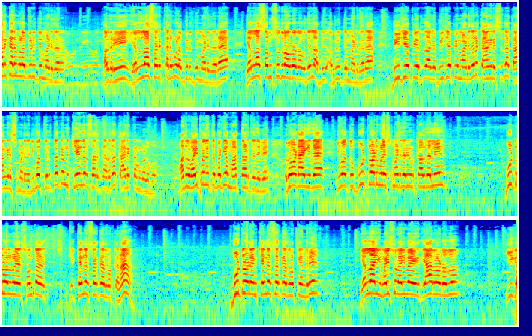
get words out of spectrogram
ಸರ್ಕಾರಗಳು ಅಭಿವೃದ್ಧಿ ಮಾಡಿದ್ದಾರೆ. ಅಲ್ರಿ ಎಲ್ಲ ಸರ್ಕಾರಗಳು ಅಭಿವೃದ್ಧಿ ಮಾಡಿದ್ದಾರೆ. ಎಲ್ಲ ಸಂಸದರು ಅವರವರ ಅವಧಿಯಲ್ಲಿ ಅಭಿವೃದ್ಧಿ ಮಾಡಿದ್ದಾರೆ. ಬಿಜೆಪಿ ಇರಿದಾಗ ಬಿಜೆಪಿ ಮಾಡಿದ್ದಾರೆ ಕಾಂಗ್ರೆಸ್ ಇದ್ದಾಗ ಕಾಂಗ್ರೆಸ್ ಮಾಡಿದ್ದಾರೆ. ಇವತ್ತು ಇರ್ತಕ್ಕಂಥ ಕೇಂದ್ರ ಸರ್ಕಾರದ ಕಾರ್ಯಕ್ರಮಗಳು ಅದ್ರ ವೈಫಲ್ಯತೆ ಬಗ್ಗೆ ಮಾತನಾಡ್ತಿದ್ದೀವಿ. ರೋಡ್ ಆಗಿದೆ. ಇವತ್ತು ಬೂಟ್ ರೋಡ್ಗಳು ಎಷ್ಟು ಮಾಡಿದ್ದಾರೆ ಇವ್ರ ಕಾಲದಲ್ಲಿ? ಬೂಟ್ ರೋಡ್ಗಳು ಸ್ವಂತ ಕೇಂದ್ರ ಸರ್ಕಾರದ ರೊಕ್ಕನಾ? ಬೂಟ್ ರೋಡ್ ಏನು ಕೇಂದ್ರ ಸರ್ಕಾರದ ರೊಕ್ಕ ಏನ್ರಿ? ಎಲ್ಲ ಈಗ ಮೈಸೂರು ಹೈವೇ ಯಾರು ರೋಡ್ ಅದು ಈಗ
